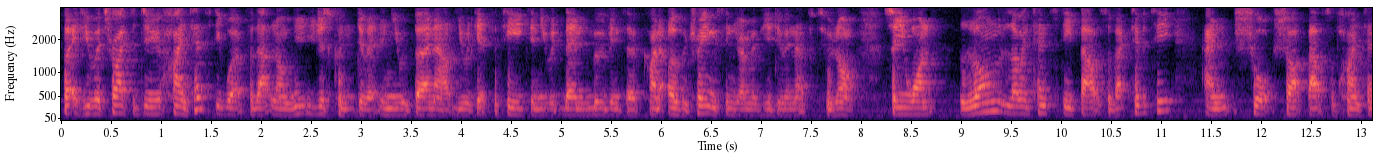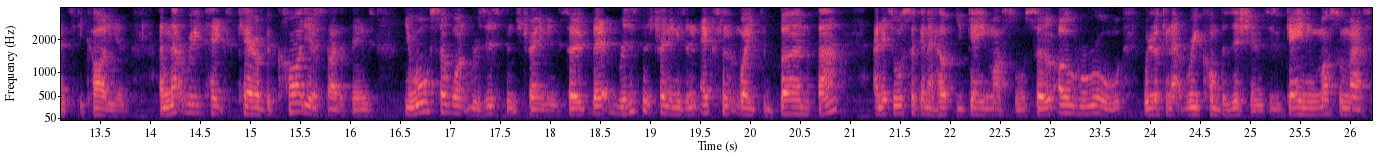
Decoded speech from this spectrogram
But if you were trying to do high intensity work for that long, you, you, just couldn't do it, and you would burn out, you would get fatigued, and you would then move into kind of overtraining syndrome if you're doing that for too long. So you want long, low intensity bouts of activity and short, sharp bouts of high intensity cardio. And that really takes care of the cardio side of things. You also want resistance training. So that resistance training is an excellent way to burn fat and it's also going to help you gain muscle. So overall, we're looking at recomposition, so gaining muscle mass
